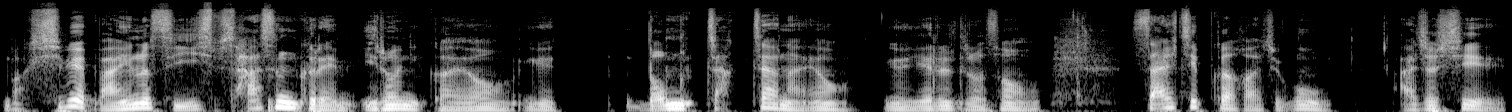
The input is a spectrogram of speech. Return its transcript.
막 10의 마이너스 24승그램 이러니까요. 이게 너무 작잖아요. 이게 예를 들어서 쌀집 가가지고 아저씨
